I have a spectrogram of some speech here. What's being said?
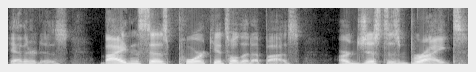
Yeah, there it is. Biden says poor kids, hold that up, Oz, are just as bright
